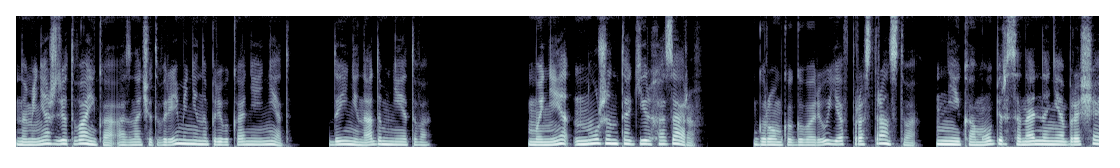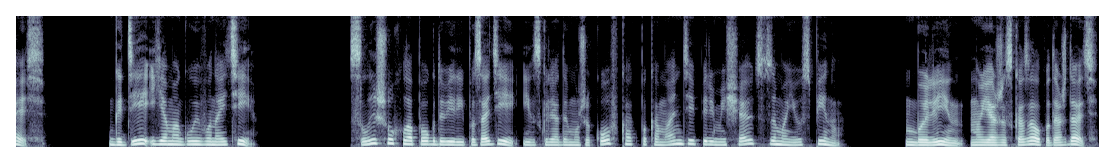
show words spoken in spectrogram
Но меня ждет Ванька, а значит времени на привыкание нет. Да и не надо мне этого. Мне нужен Тагир Хазаров. Громко говорю я в пространство, никому персонально не обращаясь. Где я могу его найти? Слышу хлопок двери позади, и взгляды мужиков, как по команде, перемещаются за мою спину. «Блин, ну я же сказал подождать».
